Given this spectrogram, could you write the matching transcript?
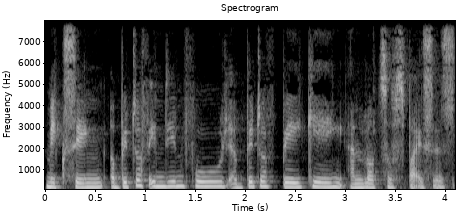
mixing a bit of Indian food, a bit of baking, and lots of spices.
